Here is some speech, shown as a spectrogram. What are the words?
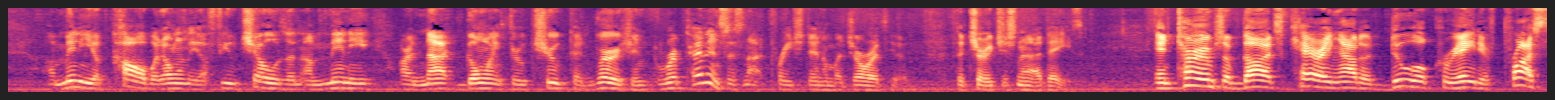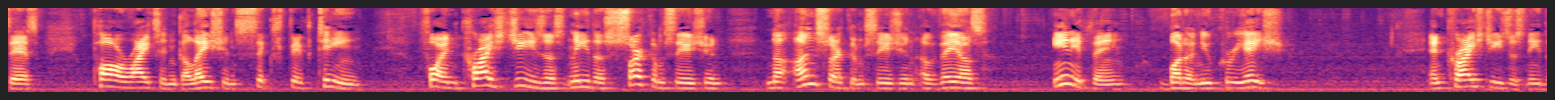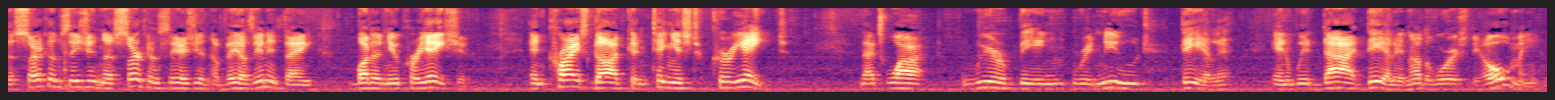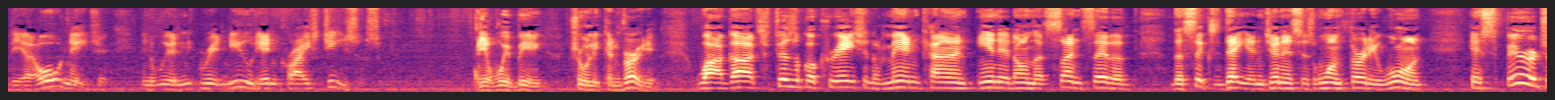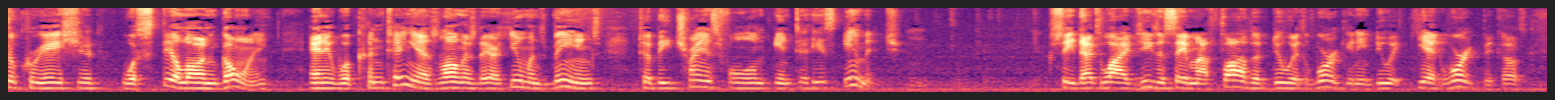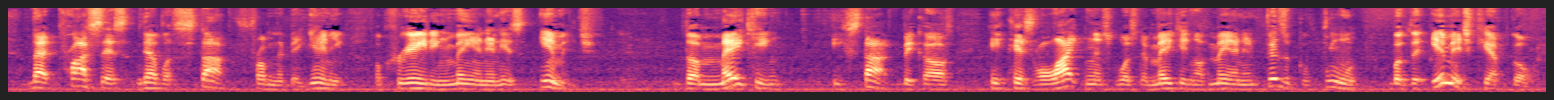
many are called, but only a few chosen. Many are not going through true conversion. Repentance is not preached in a majority of the churches nowadays. In terms of God's carrying out a dual creative process, Paul writes in Galatians 6:15, "For in Christ Jesus neither circumcision nor uncircumcision avails anything but a new creation. In Christ Jesus, neither circumcision nor circumcision avails anything but a new creation. In Christ, God continues to create. That's why we're being renewed daily and we die daily. In other words, the old man, the old nature, and we're renewed in Christ Jesus. And we're being truly converted. While God's physical creation of mankind ended on the sunset of the sixth day in Genesis 131, his spiritual creation was still ongoing and it will continue as long as there are human beings to be transformed into his image. See, that's why Jesus said, My Father doeth work and he doeth yet work, because that process never stopped from the beginning of creating man in his image. The making, he stopped because his likeness was the making of man in physical form, but the image kept going.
